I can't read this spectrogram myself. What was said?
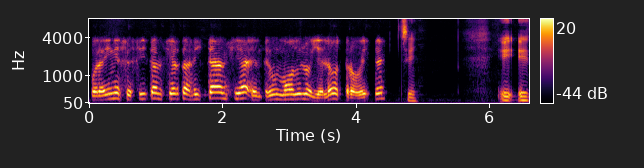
por ahí necesitan ciertas distancias entre un módulo y el otro, ¿viste? Sí. Eh,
